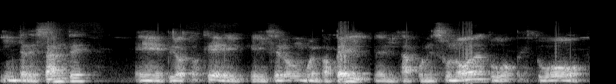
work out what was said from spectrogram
interesante. Eh, pilotos que, hicieron un buen papel. El japonés Sunoda tuvo, estuvo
